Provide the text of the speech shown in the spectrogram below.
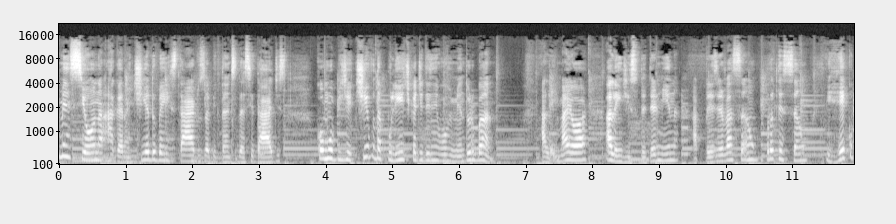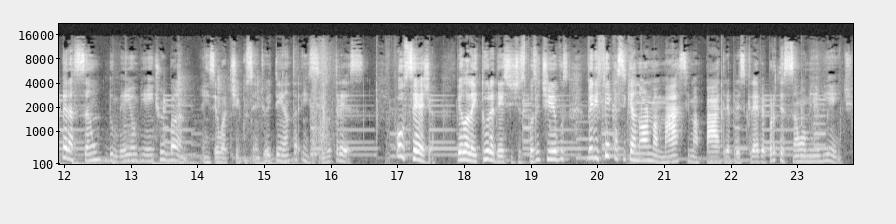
menciona a garantia do bem-estar dos habitantes das cidades como objetivo da política de desenvolvimento urbano. A Lei Maior, além disso, determina a preservação, proteção e recuperação do meio ambiente urbano, em seu artigo 180, inciso 3. Ou seja, pela leitura destes dispositivos, verifica-se que a norma máxima pátria prescreve a proteção ao meio ambiente.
